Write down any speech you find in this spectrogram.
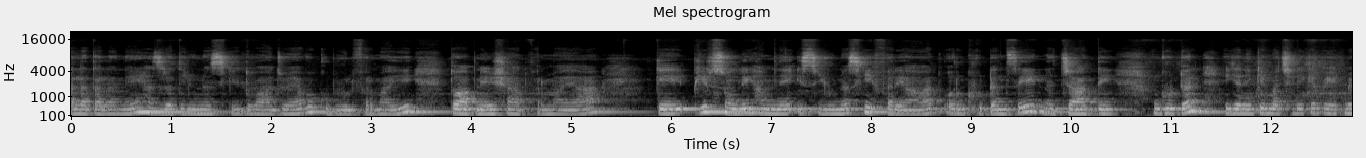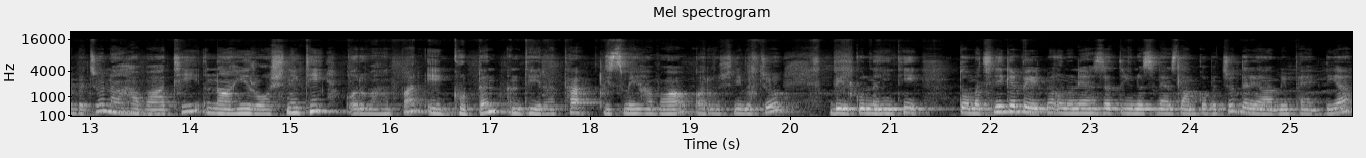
अल्लाह ताला ने हज़रत यूनुस की दुआ जो है वो कबूल फरमाई। तो आपने इरशाद फरमाया कि फिर सुन ली हमने इस यूनस की फरियाद और घुटन से नजात दी। घुटन यानी कि मछली के पेट में बच्चों, ना हवा थी, ना ही रोशनी थी और वहाँ पर एक घुटन अंधेरा था जिसमें हवा और रोशनी बच्चों बिल्कुल नहीं थी। तो मछली के पेट में उन्होंने हज़रत यूनसम को बच्चों दरिया में फेंक दिया।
